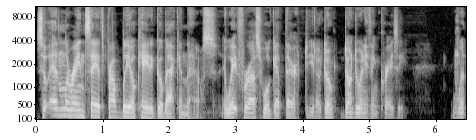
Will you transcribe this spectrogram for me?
So Ed and Lorraine say it's probably okay to go back in the house. Wait for us, we'll get there. You know, don't don't do anything crazy. When,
